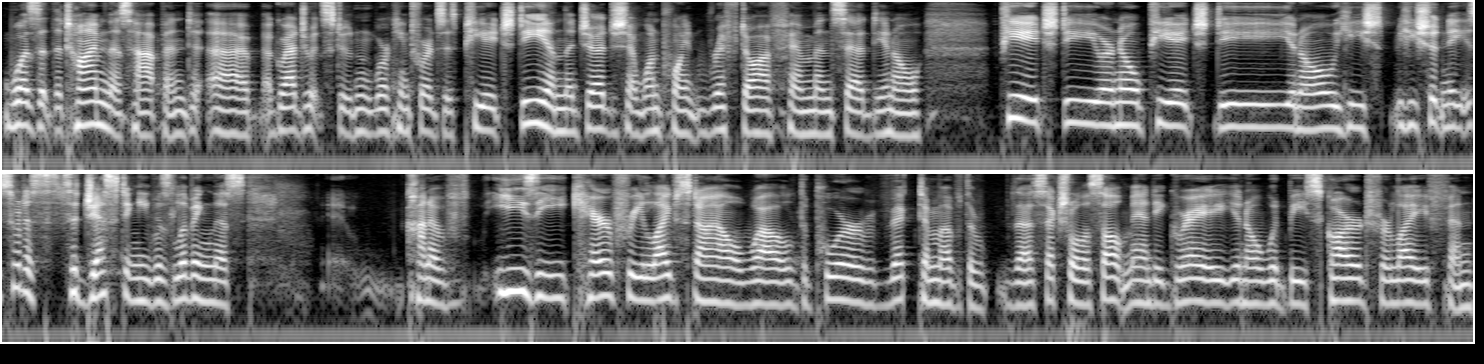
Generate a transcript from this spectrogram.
was at the time this happened uh, a graduate student working towards his PhD, and the judge at one point riffed off him and said, you know, PhD or no PhD, you know, he he shouldn't. Sort of suggesting he was living this kind of easy, carefree lifestyle, while the poor victim of the the sexual assault, Mandy Gray, you know, would be scarred for life. And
